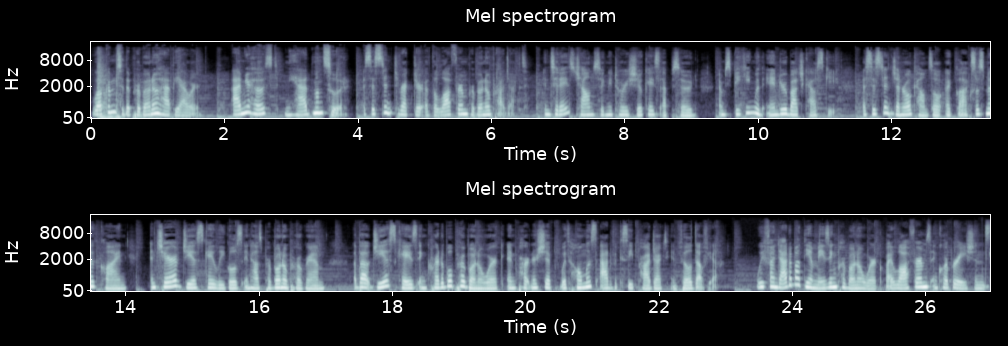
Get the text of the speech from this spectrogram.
Welcome to the Pro Bono Happy Hour. I'm your host, Nihad Mansour, Assistant Director of the Law Firm Pro Bono Project. In today's Challenge Signatory Showcase episode, I'm speaking with Andrew Boczkowski, Assistant General Counsel at GlaxoSmithKline and Chair of GSK Legal's in house pro bono program, about GSK's incredible pro bono work and partnership with Homeless Advocacy Project in Philadelphia. We find out about the amazing pro bono work by law firms and corporations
